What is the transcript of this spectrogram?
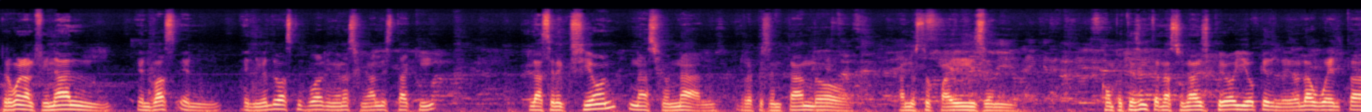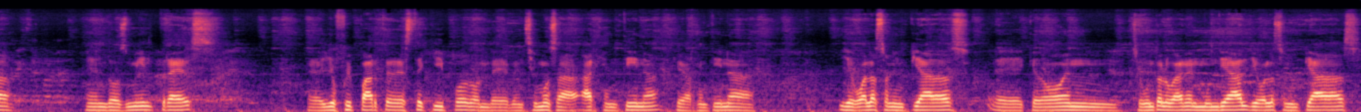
Pero bueno, al final el, el, el nivel de básquetbol a nivel nacional está aquí. La selección nacional representando a nuestro país en competencias internacionales, creo yo que le dio la vuelta en 2003 eh, yo fui parte de este equipo donde vencimos a Argentina, que Argentina llegó a las Olimpiadas, eh, quedó en segundo lugar en el Mundial, llegó a las Olimpiadas,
